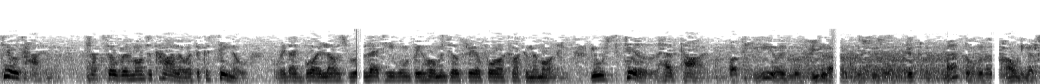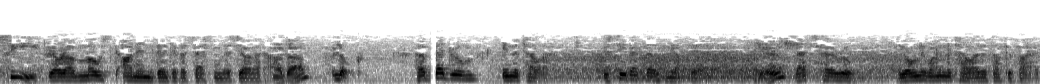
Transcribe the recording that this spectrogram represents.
still time. Chuck's over in Monte Carlo at the casino. The way that boy loves roulette, he won't be home until 3 or 4 o'clock in the morning. You still have time. But here in the villa, this is a different matter than a drowning at sea. You're a most uninventive assassin, Monsieur. Madame? Look, her bedroom in the tower. You see that balcony up there? Yes? That's her room, the only one in the tower that's occupied.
